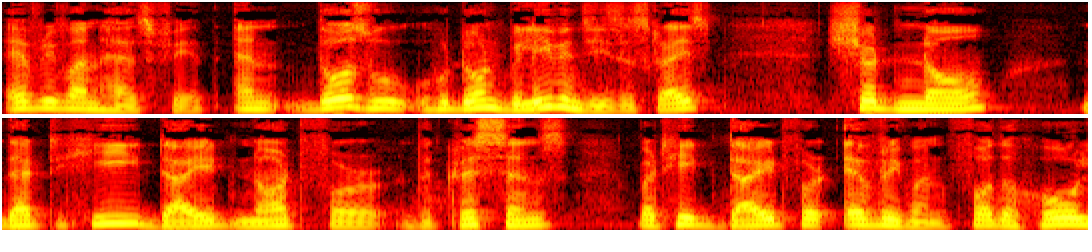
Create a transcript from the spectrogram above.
Everyone has faith. And those who, who don't believe in Jesus Christ should know that he died not for the Christians, but he died for everyone, for the whole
